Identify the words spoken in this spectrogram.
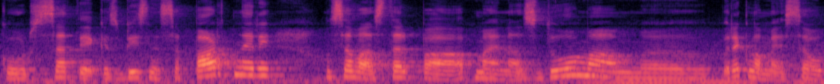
kur satiekas biznesa partneri un savā starpā apmainās domām Eh, reklamē savu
